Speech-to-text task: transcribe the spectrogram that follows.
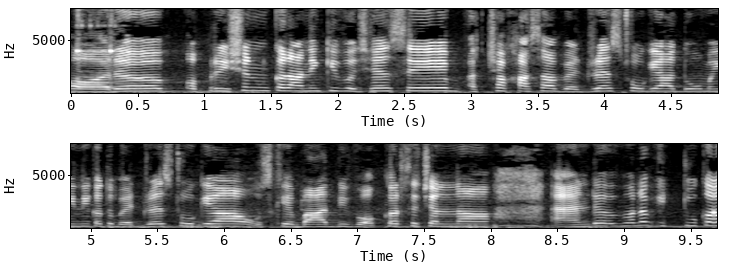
और ऑपरेशन कराने की वजह से अच्छा खासा बेड रेस्ट हो गया। दो महीने का तो बेड रेस्ट हो गया। उसके बाद भी वॉकर से चलना। एंड मतलब इट टू का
